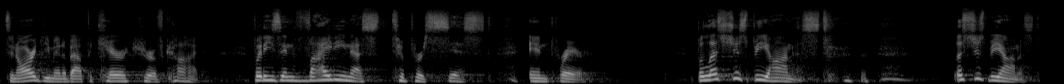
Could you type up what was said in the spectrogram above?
It's an argument about the character of God, but he's inviting us to persist in prayer. But let's just be honest. let's just be honest.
